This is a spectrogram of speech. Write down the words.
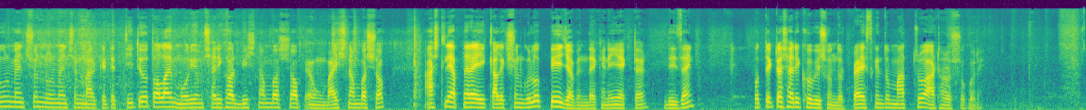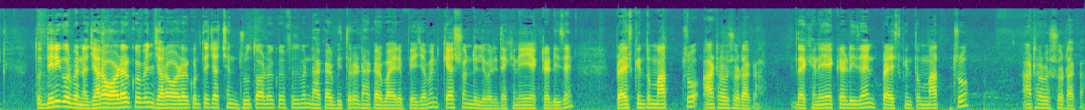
নূর ম্যানশন নূর ম্যানশন মার্কেটের তৃতীয় তলায় মরিয়ম শাড়িঘর বিশ নম্বর শপ এবং বাইশ নম্বর শপ। আসলে আপনারা এই কালেকশনগুলো পেয়ে যাবেন, দেখেন এই একটা ডিজাইন। প্রত্যেকটা শাড়ি খুবই সুন্দর, প্রাইস কিন্তু মাত্র আঠারোশো করে। তো দেরি করবেন না, যারা অর্ডার করবেন, যারা অর্ডার করতে চাচ্ছেন, দ্রুত অর্ডার করে ফেলবেন, ঢাকার ভিতরে, ঢাকার বাইরে পেয়ে যাবেন ক্যাশ অন ডেলিভারি। দেখেন এই একটা ডিজাইন, প্রাইস কিন্তু মাত্র আঠারোশো টাকা। দেখেন এই একটা ডিজাইন, প্রাইস কিন্তু মাত্র আঠারোশো টাকা।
